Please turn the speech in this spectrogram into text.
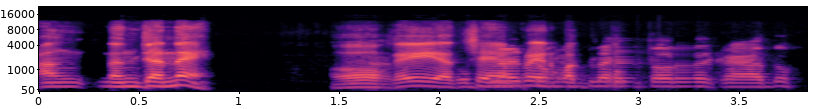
ang, nandyan na eh. Okay, at syempre... Kompleto, Ricardo.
